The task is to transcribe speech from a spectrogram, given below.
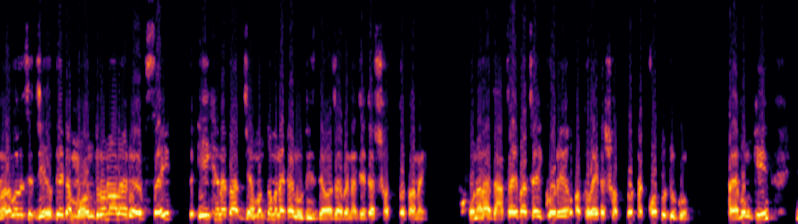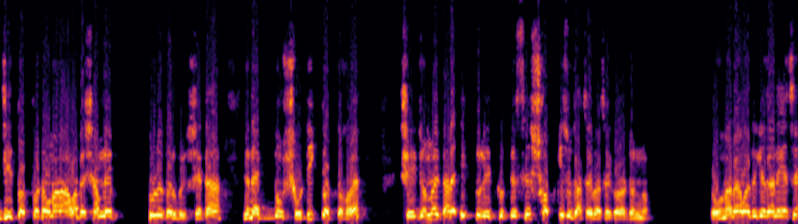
ওনারা বলেছে, যেহেতু এটা মন্ত্রণালয়ের ওয়েবসাইট, তো এইখানে তো আর যেমন তেমন একটা নোটিশ দেওয়া যাবে না, যেটা সত্যতা নাই। ওনারা যাচাই বাছাই করে অথবা এটা সত্যটা কতটুকু? এবং কি, যে তথ্যটা ওনারা আমাদের সামনে তুলে ধরবে, সেটা যেন একদম সঠিক তথ্য হয়, সেই জন্যই তারা একটু লেট করতেছে সবকিছু যাচাই বাছাই করার জন্য। তো ওনারা আমাদেরকে জানিয়েছে,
